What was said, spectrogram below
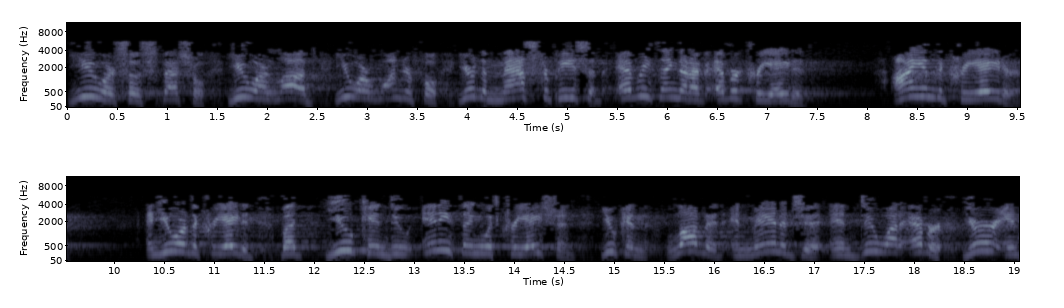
You are so special. You are loved. You are wonderful. You're the masterpiece of everything that I've ever created. I am the creator. And you are the created. But you can do anything with creation. You can love it and manage it and do whatever. You're in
